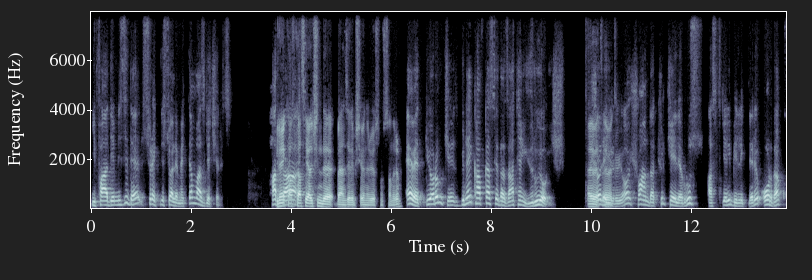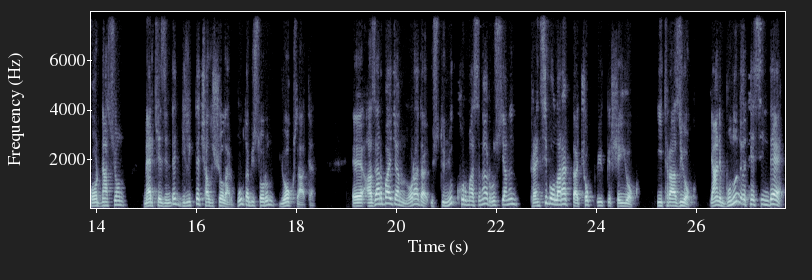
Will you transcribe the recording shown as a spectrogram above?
ifademizi de sürekli söylemekten vazgeçeriz. Hatta, Güney Kafkasya için de benzeri bir şey öneriyorsunuz sanırım. Evet diyorum ki Güney Kafkasya'da zaten yürüyor iş. Evet, Şöyle evet. yürüyor. Şu anda Türkiye ile Rus askeri birlikleri orada koordinasyon merkezinde birlikte çalışıyorlar. Burada bir sorun yok zaten. Ee, Azerbaycan'ın orada üstünlük kurmasına Rusya'nın prensip olarak da çok büyük bir şey yok. İtirazı yok. Yani bunun ötesinde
